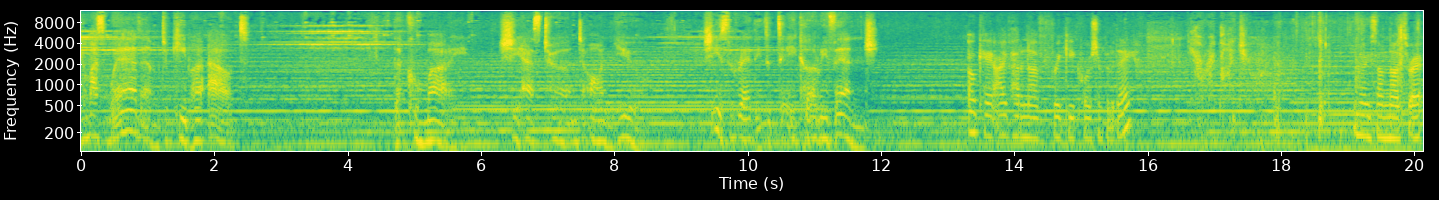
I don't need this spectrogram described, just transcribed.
You must wear them to keep her out. The Kumari, she has turned on you. She is ready to take her revenge. Okay, I've had enough freaky coercion for the day. Yeah, right behind you. You know you sound nuts, right?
